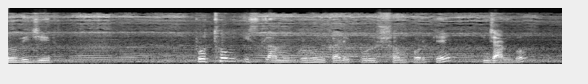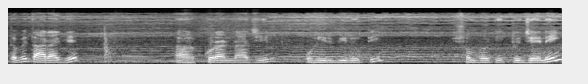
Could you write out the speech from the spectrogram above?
নবীজির প্রথম ইসলাম গ্রহণকারী পুরুষ সম্পর্কে জানব। তবে তার আগে কোরআন নাজির ওহির বিরতি সম্পর্কে একটু জেনেই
